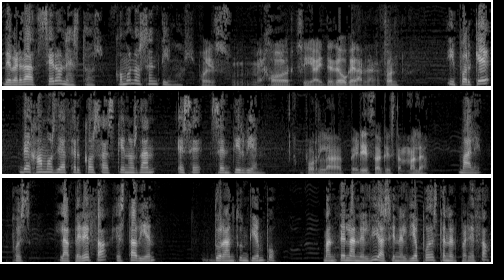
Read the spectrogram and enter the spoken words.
De verdad, ser honestos, ¿cómo nos sentimos? Pues mejor, sí, ahí te tengo que dar la razón. ¿Y por qué dejamos de hacer cosas que nos dan ese sentir bien? Por la pereza que es tan mala. Vale, pues la pereza está bien durante un tiempo. Manténla en el día. Si en el día puedes tener pereza,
